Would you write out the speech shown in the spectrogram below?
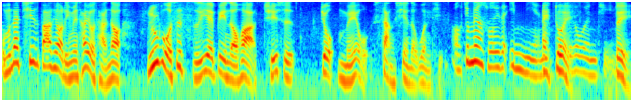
我们在七十八条里面，它有谈到，如果是职业病的话，其实就没有上限的问题。哦，就没有所谓的一年哎，对这个问题。对。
